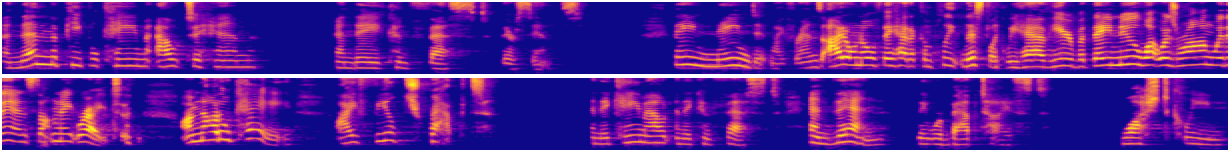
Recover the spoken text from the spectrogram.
And then the people came out to him and they confessed their sins. They named it, my friends. I don't know if they had a complete list like we have here, but they knew what was wrong within. Something ain't right. I'm not okay. I feel trapped. And they came out and they confessed. And then they were baptized, washed clean,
